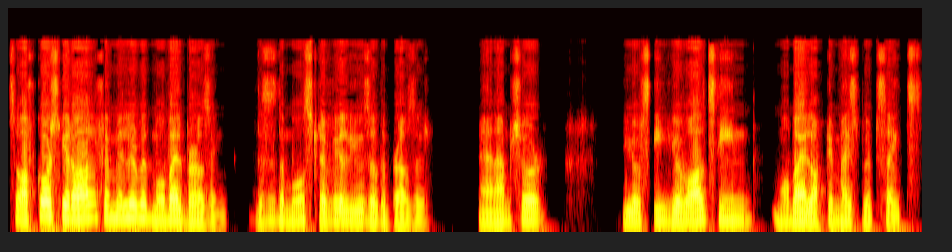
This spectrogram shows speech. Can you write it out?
So of course, we are all familiar with mobile browsing. This is the most trivial use of the browser. And I'm sure you have, seen, you have all seen mobile optimized websites,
